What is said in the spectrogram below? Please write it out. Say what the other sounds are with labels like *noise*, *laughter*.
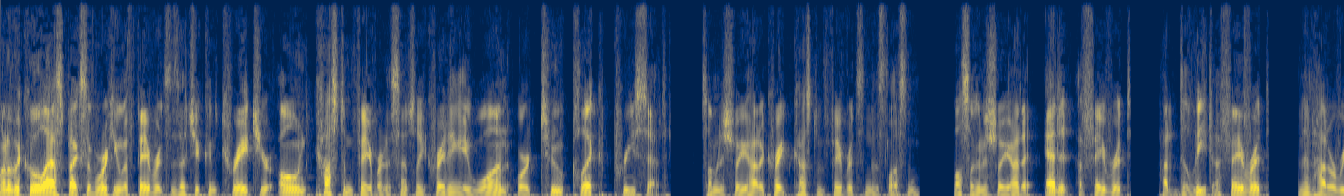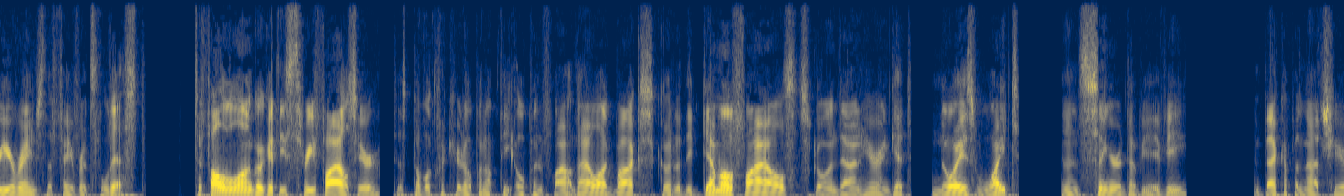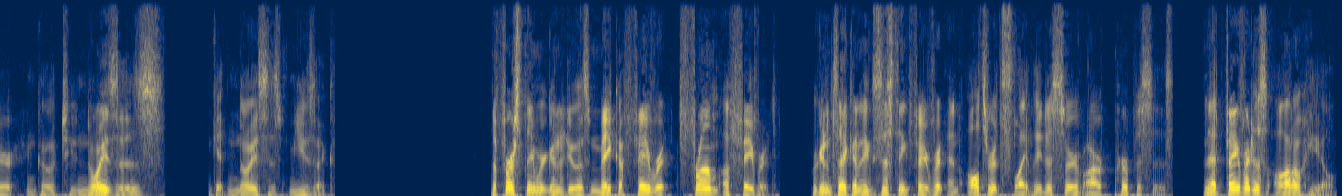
One of the cool aspects of working with favorites is that you can create your own custom favorite, essentially creating a one or two click preset. So I'm going to show you how to create custom favorites in this lesson. I'm also going to show you how to edit a favorite, how to delete a favorite, and then how to rearrange the favorites list. To follow along, go get these three files here. Just double click here to open up the open file dialog box. Go to the demo files, scrolling down here and get noise white, and then singer WAV. And back up a notch here and go to noises get noises music. The first thing we're going to do is make a favorite from a favorite. We're going to take an existing favorite and alter it slightly to serve our purposes. And that favorite is auto heal.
